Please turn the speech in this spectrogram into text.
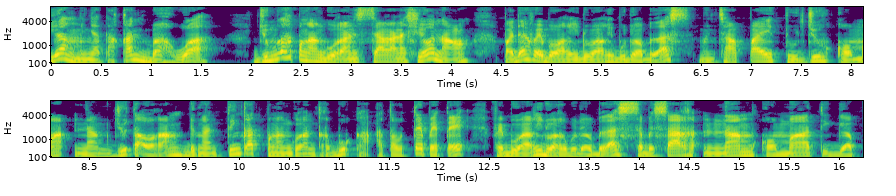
yang menyatakan bahwa Jumlah pengangguran secara nasional pada Februari 2012 mencapai 7,6 juta orang dengan tingkat pengangguran terbuka atau TPT Februari 2012 sebesar 6,32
